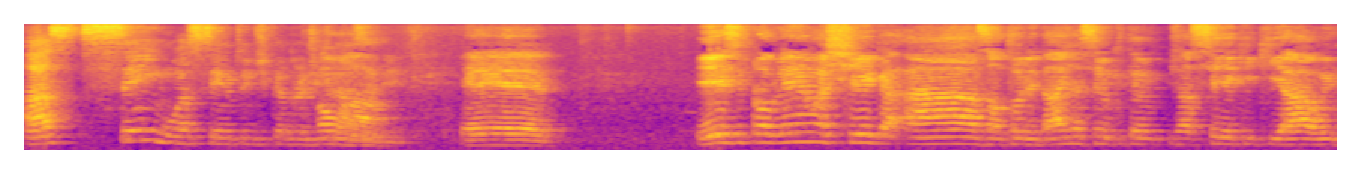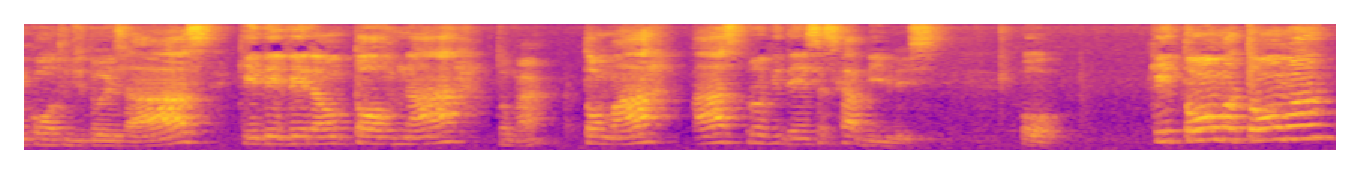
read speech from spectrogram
as sem o acento indicador de crase ali? É, esse problema chega às autoridades, já sei, o que tem, já sei aqui que há o encontro de dois As, que deverão tornar, tomar, tomar as providências cabíveis. Pô, quem toma, toma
